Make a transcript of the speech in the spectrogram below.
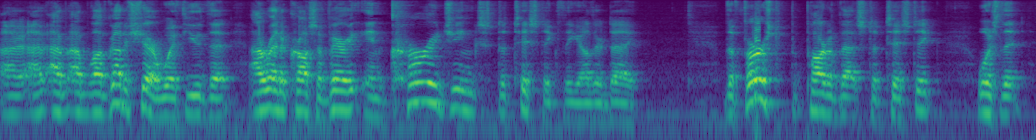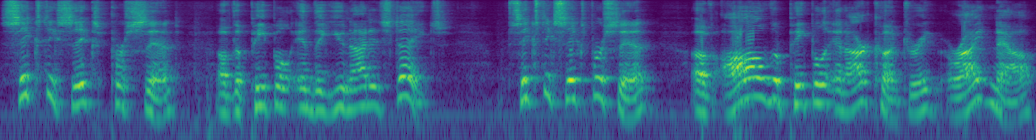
I, have got to share with you that I ran across a very encouraging statistic the other day. The first part of that statistic was that 66% of the people in the United States, 66% of all the people in our country right now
